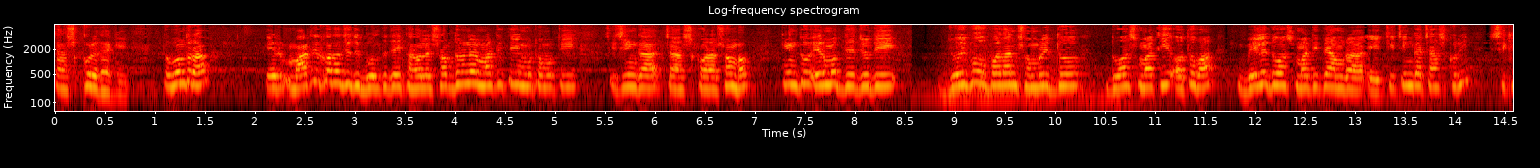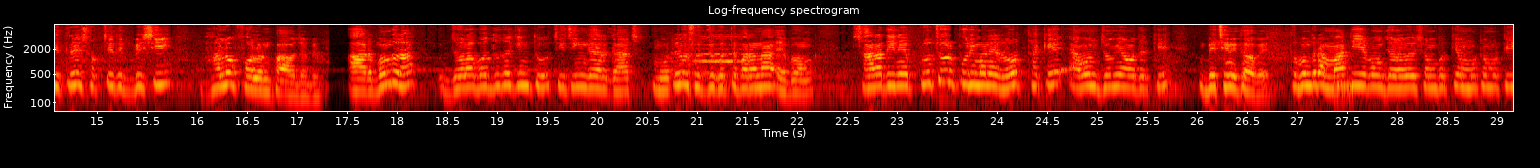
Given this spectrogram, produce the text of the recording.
চাষ করে থাকি। তো বন্ধুরা, এর মাটির কথা যদি বলতে যাই, তাহলে সব ধরনের মাটিতেই মোটামুটি চিচিঙ্গা চাষ করা সম্ভব। কিন্তু এর মধ্যে যদি জৈব উপাদান সমৃদ্ধ দোআঁশ মাটি অথবা বেলে দোআঁশ মাটিতে আমরা এই চিচিঙ্গা চাষ করি, সেক্ষেত্রে সবচেয়ে বেশি ভালো ফলন পাওয়া যাবে। আর বন্ধুরা, জলাবদ্ধতা কিন্তু চিচিঙ্গার গাছ মোটেও সহ্য করতে পারে না এবং সারাদিনে প্রচুর পরিমাণে রোদ থাকে, এমন জমি আমাদেরকে বেছে নিতে হবে। তো বন্ধুরা, মাটি এবং জলবায়ু সম্পর্কে মোটামুটি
